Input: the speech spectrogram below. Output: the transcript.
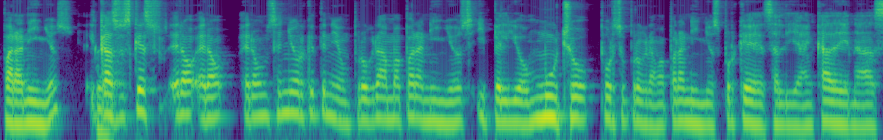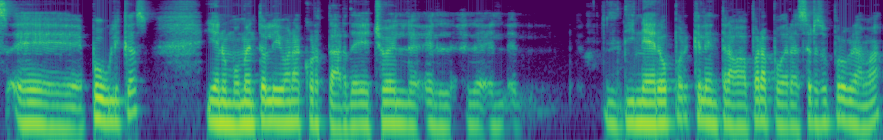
para niños. El caso es que era, era, era un señor que tenía un programa para niños y peleó mucho por su programa para niños porque salía en cadenas eh, públicas y en un momento le iban a cortar, de hecho, el, el, el el dinero que le entraba para poder hacer su programa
